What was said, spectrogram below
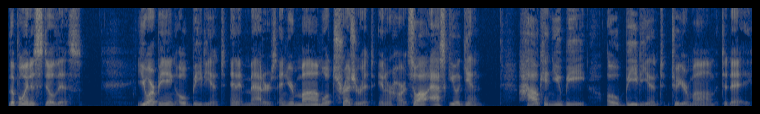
The point is still this you are being obedient, and it matters, and your mom will treasure it in her heart. So I'll ask you again how can you be obedient to your mom today?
